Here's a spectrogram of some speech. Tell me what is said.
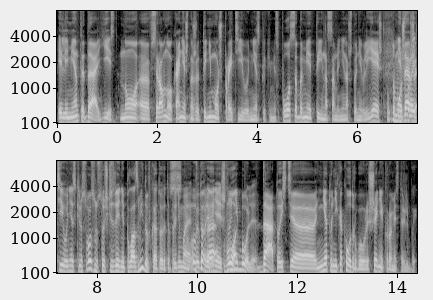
элементы, да, есть, но все равно, конечно же, ты не можешь пройти его несколькими способами, ты на самом деле ни на что не влияешь. Ну, ты можешь даже- пройти его несколькими способами с точки зрения плазмидов, которые ты принимаешь, Ну, то- применяешь, э, но вот. не более. Да, то есть э, нету никакого другого решения, кроме стрельбы.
